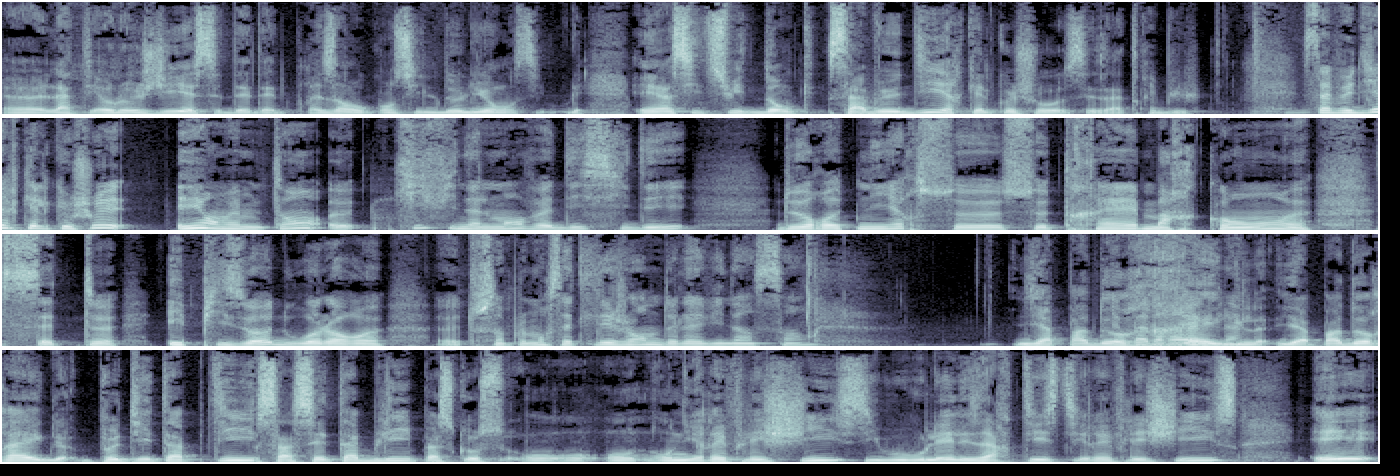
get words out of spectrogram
euh, la théologie et c'était d'être présent au concile de Lyon, si vous voulez. Et ainsi de suite. Donc, ça veut dire quelque chose, ces attributs. Ça veut dire quelque chose, et en même temps, euh, qui finalement va décider de retenir ce, ce trait marquant, euh, cet épisode, ou alors euh, tout simplement cette légende de la vie d'un saint? Il n'y a pas de, règles. Il n'y a pas de règles. Petit à petit, ça s'établit parce qu'on on, on, y réfléchit, si vous voulez, les artistes y réfléchissent, et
